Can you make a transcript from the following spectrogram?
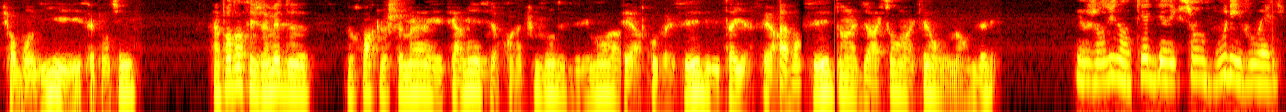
Tu rebondis et ça continue. L'important, c'est jamais de, croire que le chemin est terminé, c'est-à-dire qu'on a toujours des éléments à faire progresser, des détails à faire avancer dans la direction dans laquelle on a envie d'aller. Et aujourd'hui, dans quelle direction voulez-vous aller?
